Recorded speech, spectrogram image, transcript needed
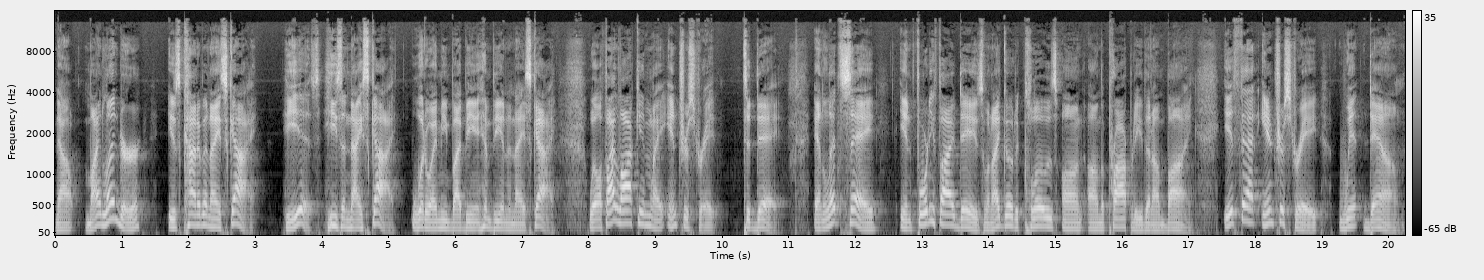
Now, my lender is kind of a nice guy. He is. He's a nice guy. What do I mean by being him being a nice guy? Well, if I lock in my interest rate today, and let's say in 45 days when I go to close on on the property that I'm buying, if that interest rate went down,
